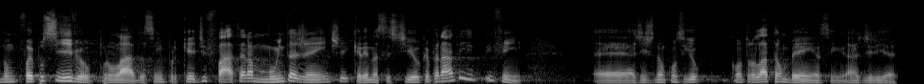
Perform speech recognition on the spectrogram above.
não foi possível, por um lado, assim, porque de fato era muita gente querendo assistir o campeonato e, enfim, é, a gente não conseguiu controlar tão bem, assim, eu diria.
